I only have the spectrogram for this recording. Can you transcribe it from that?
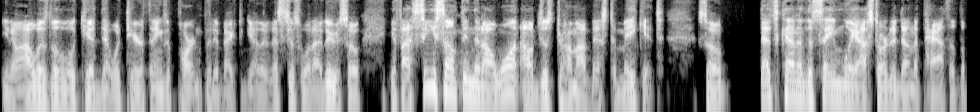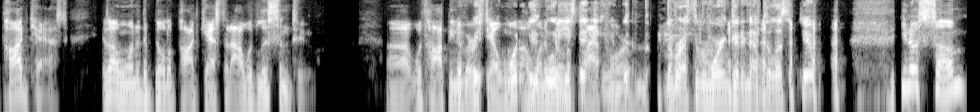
You know, I was the little kid that would tear things apart and put it back together. That's just what I do. So if I see something that I want, I'll just try my best to make it. So that's kind of the same way I started down the path of the podcast. Is I wanted to build a podcast that I would listen to uh, with Hop University. I want, I want to build a platform. The, the, rest of them weren't good enough to listen to. you know, some,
